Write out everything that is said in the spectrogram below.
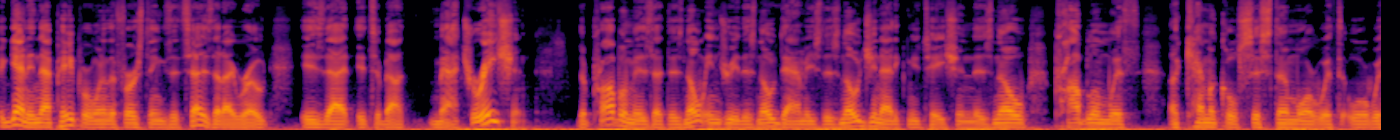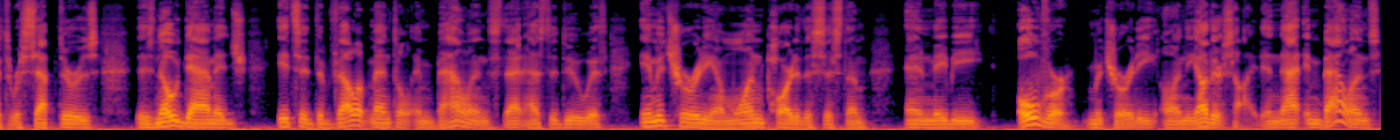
again, in that paper, one of the first things it says that I wrote is that it's about maturation. The problem is that there's no injury, there's no damage, there's no genetic mutation, there's no problem with a chemical system or with or with receptors. There's no damage. It's a developmental imbalance that has to do with immaturity on one part of the system and maybe over maturity on the other side. And that imbalance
